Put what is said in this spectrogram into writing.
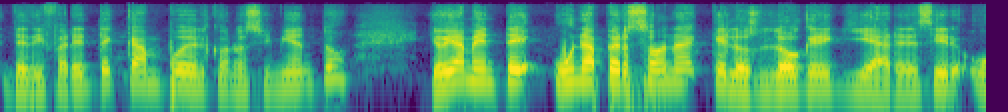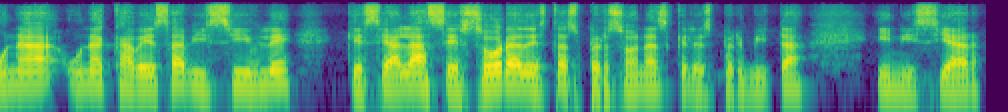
de diferente campo del conocimiento y obviamente una persona que los logre guiar, es decir, una, una cabeza visible que sea la asesora de estas personas que les permita iniciar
